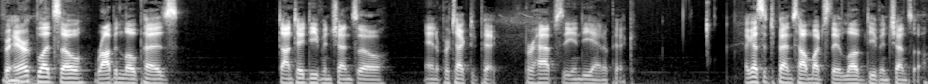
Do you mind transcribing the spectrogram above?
for Hmm. Eric Bledsoe, Robin Lopez, Donte DiVincenzo, and a protected pick, perhaps the Indiana pick. I guess it depends how much they love DiVincenzo.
